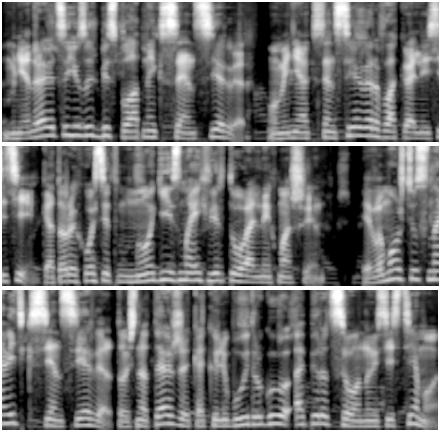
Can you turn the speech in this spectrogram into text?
Мне нравится юзать бесплатный Xen сервер. У меня Xen сервер в локальной сети, который хостит многие из моих виртуальных машин. И вы можете установить Xen сервер точно так же, как и любую другую операционную систему.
